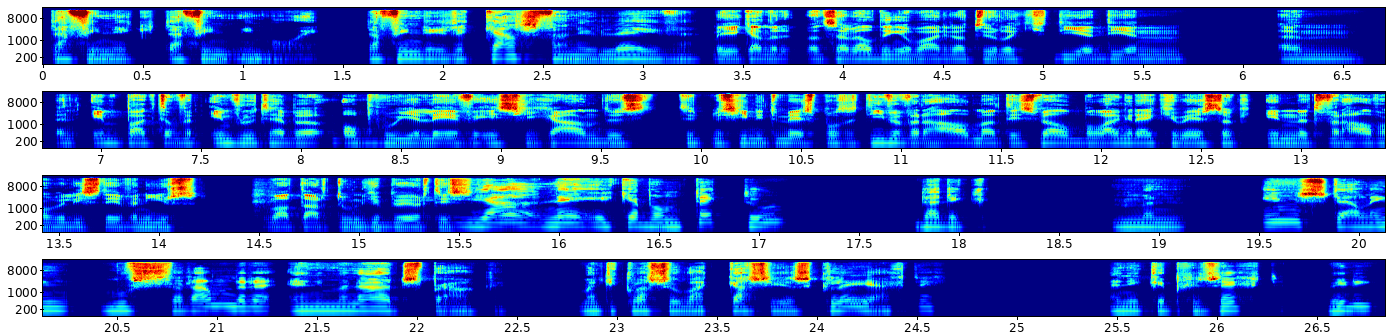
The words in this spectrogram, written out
dat vind ik, dat vind ik niet mooi. Dat vind ik de kans van uw leven. Maar je kan er, dat zijn wel dingen waar je natuurlijk die, die een, een, een impact of een invloed hebben op hoe je leven is gegaan. Dus het is misschien niet het meest positieve verhaal, maar het is wel belangrijk geweest ook in het verhaal van Willy Steveniers. Wat daar toen gebeurd is. Ja, nee, ik heb ontdekt toen dat ik mijn instelling moest veranderen en in mijn uitspraken. Want ik was zo wat Cassius Clay-achtig. En ik heb gezegd, Willy,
